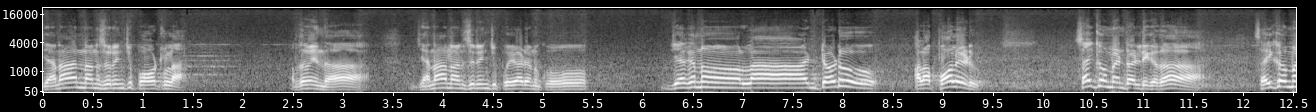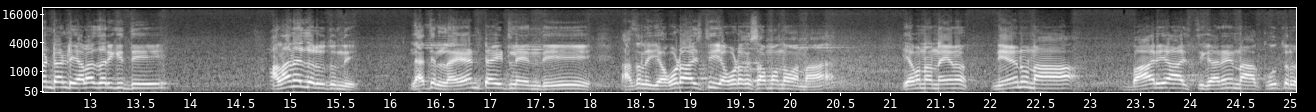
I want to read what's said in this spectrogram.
జనాన్ని అనుసరించి పోవట్లా. అర్థమైందా? జనాన్ని అనుసరించి పోయాడనుకో జగన్ లాంటోడు అలా పోలేడు. సైకో మెంటాలిటీ కదా. సైకో మెంటాలిటీ ఎలా జరిగిద్ది? అలానే జరుగుతుంది. లేకపోతే లయన్ టైటిల్ ఏంది? అసలు ఎవడ ఆస్తి ఎవడకు సంబంధం అన్నా? ఏమన్నా నేను నేను నా భార్య ఆస్తి కానీ నా కూతురు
